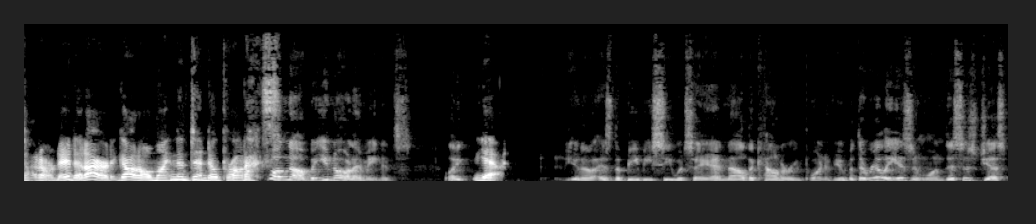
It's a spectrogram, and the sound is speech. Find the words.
I don't need it. I already got all my Nintendo products. Well, no, but you know what I mean. It's like yeah. you know, as the BBC would say, and now the countering point of view, but there really isn't one. This is just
